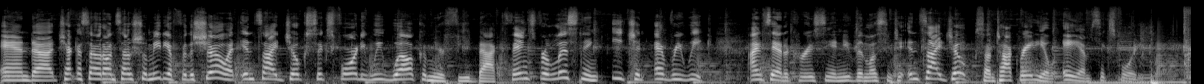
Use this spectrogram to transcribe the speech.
And uh, check us out on social media for the show at Inside Joke 640. We welcome your feedback. Thanks for listening each and every week. I'm Sandra Carusi, and you've been listening to Inside Jokes on Talk Radio AM 640.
